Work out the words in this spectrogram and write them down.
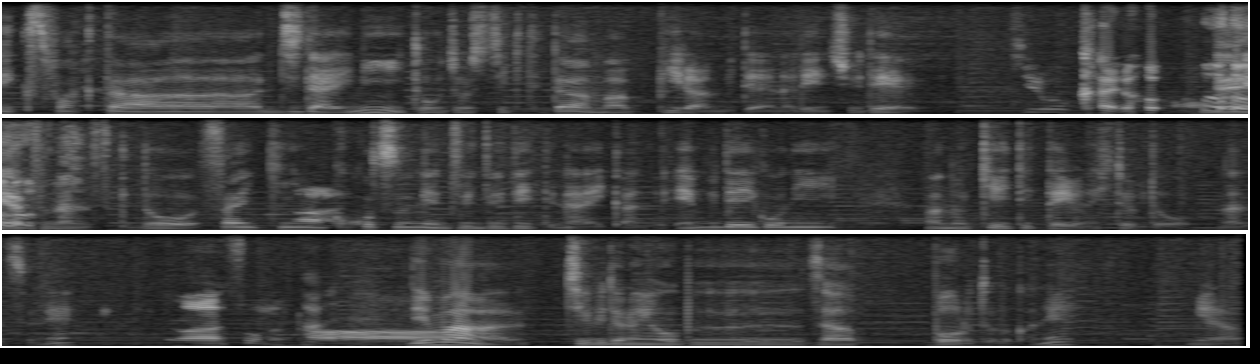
X ファクター時代に登場してきてた、まあ、ヴィランみたいな連中で、知るかよ。やつなんですけど、最近はいここ数年全然出てない感じで、M デー後にあの消えていったような人々なんですよね。ああ、そうなんだ。あで、まあ、チルドレン・オブ・ザ・ボルトとかね、皆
